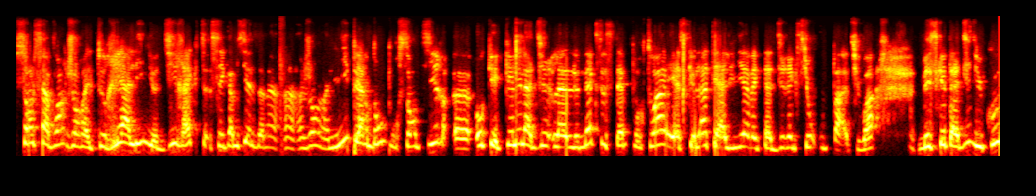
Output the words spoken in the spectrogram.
sans le savoir, genre elles te réalignent direct. C'est comme si elles avaient un, un- un genre un hyperdon pour sentir, euh, ok, quel est la, le next step pour toi et est-ce que là tu es aligné avec ta direction ou pas, tu vois? Mais ce que tu as dit du coup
